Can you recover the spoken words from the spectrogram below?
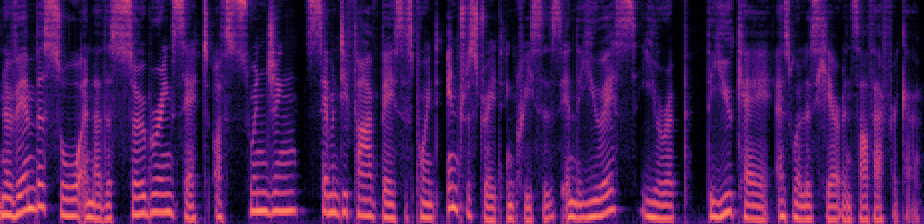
November saw another sobering set of swinging 75 basis point interest rate increases in the US, Europe, the UK, as well as here in South Africa.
